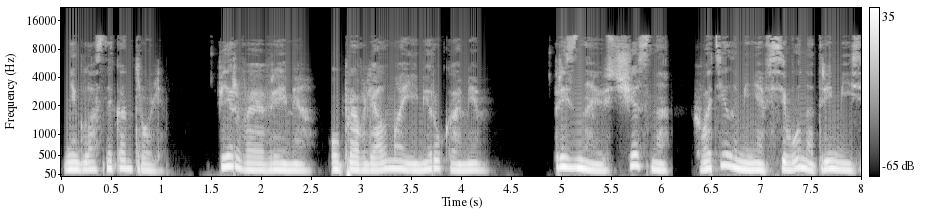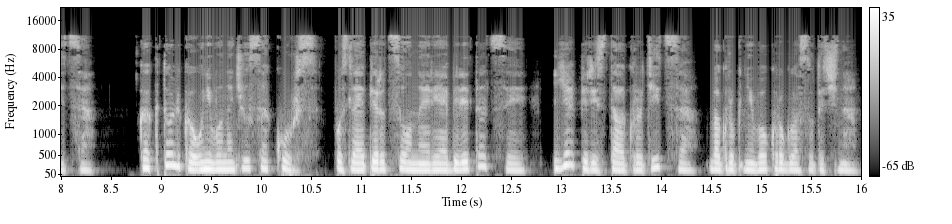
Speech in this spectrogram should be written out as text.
негласный контроль. Первое время управлял моими руками. Признаюсь честно, хватило меня всего на три месяца. Как только у него начался курс после операционной реабилитации, я перестал крутиться вокруг него круглосуточно.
